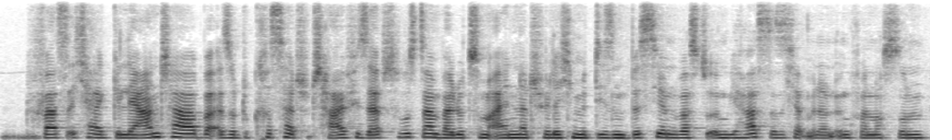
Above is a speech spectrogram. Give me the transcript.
was ich halt gelernt habe, also du kriegst halt total viel Selbstbewusstsein, weil du zum einen natürlich mit diesem bisschen, was du irgendwie hast, also ich habe mir dann irgendwann noch so einen,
